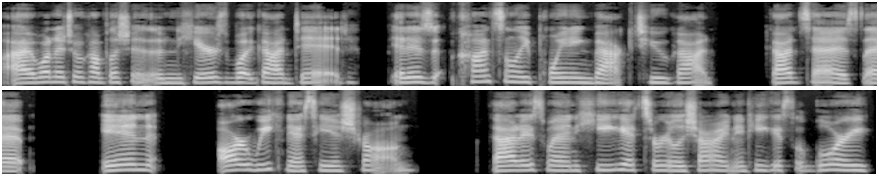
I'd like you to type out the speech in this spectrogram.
I wanted to accomplish it, and here's what God did. It is constantly pointing back to God. God says that in our weakness, He is strong. That is when He gets to really shine and He gets the glory.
